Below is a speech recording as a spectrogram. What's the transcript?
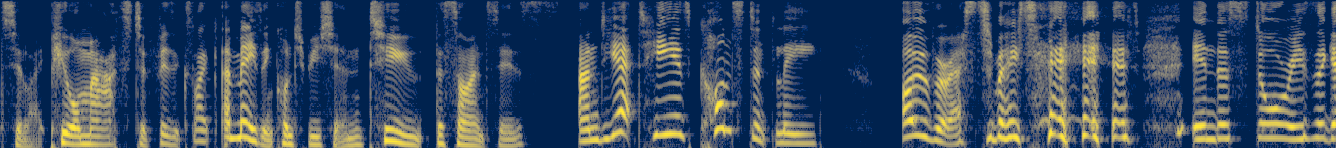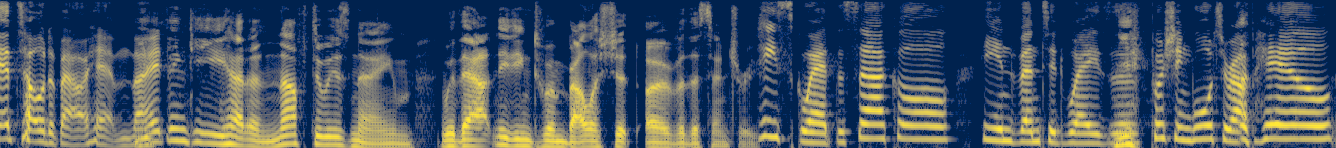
to like pure maths to physics, like amazing contribution to the sciences. And yet he is constantly overestimated in the stories that get told about him, I right? think he had enough to his name without needing to embellish it over the centuries. He squared the circle. He invented ways of Yeah. pushing water uphill.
